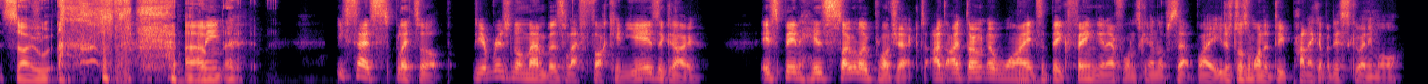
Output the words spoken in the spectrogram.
so, um, mean- He says split up. The original members left fucking years ago. It's been his solo project. I, I don't know why it's a big thing and everyone's getting upset by it. He just doesn't want to do Panic at the Disco anymore.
